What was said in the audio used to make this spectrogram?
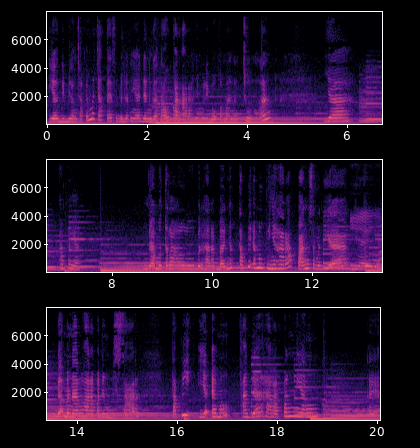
ya dibilang capek mah capek sebenarnya dan nggak tahu kan arahnya mau dibawa ke mana. Cuman ya apa ya nggak mau terlalu berharap banyak tapi emang punya harapan sama dia. Iya, gitu. iya. nggak menaruh harapan yang besar tapi ya emang ada harapan yang kayak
